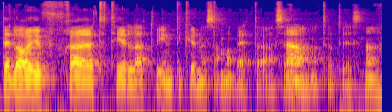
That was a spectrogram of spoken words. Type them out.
det la ju fröet till att vi inte kunde samarbeta sen ja. naturligtvis. Ja.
